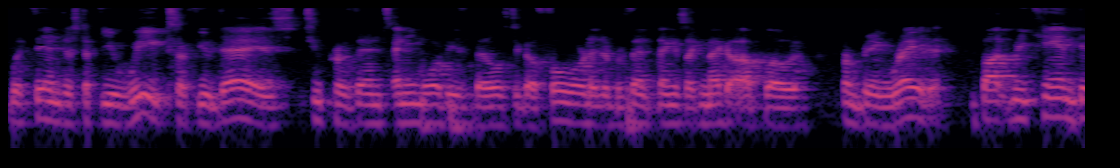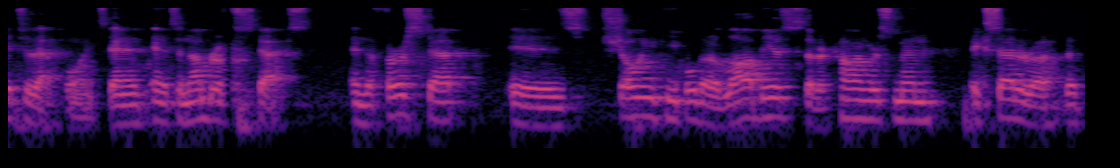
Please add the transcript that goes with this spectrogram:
within just a few weeks or a few days to prevent any more of these bills to go forward and to prevent things like mega upload from being raided. But we can get to that point, and, it, and it's a number of steps. And the first step is showing people that are lobbyists, that are congressmen, et cetera, that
